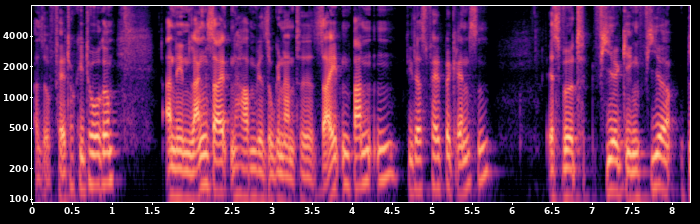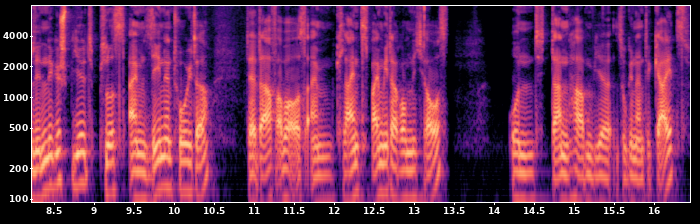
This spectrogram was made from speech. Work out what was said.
also Feldhockeytore. An den Langseiten haben wir sogenannte Seitenbanden, die das Feld begrenzen. Es wird vier gegen vier Blinde gespielt, plus einem sehenden Torhüter. Der darf aber aus einem kleinen Zwei-Meter-Raum nicht raus. Und dann haben wir sogenannte Guides,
